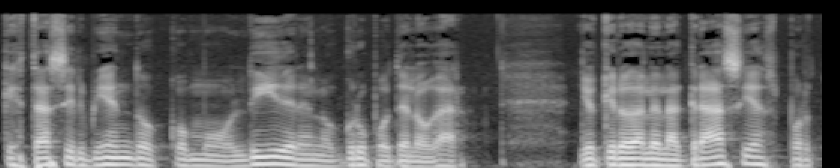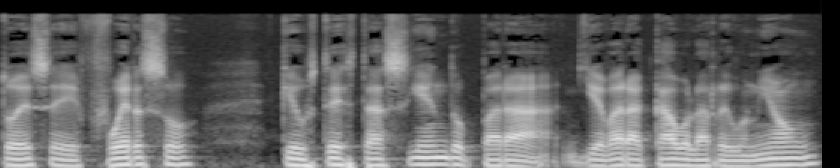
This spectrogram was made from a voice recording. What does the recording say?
que está sirviendo como líder en los grupos del hogar. Yo quiero darle las gracias por todo ese esfuerzo que usted está haciendo para llevar a cabo la reunión,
